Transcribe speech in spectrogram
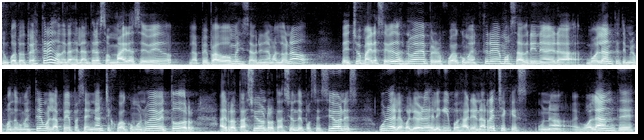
un 4-3-3 donde las delanteras son Mayra Acevedo, la Pepa Gómez y Sabrina Maldonado. De hecho, Mayra Acevedo es 9, pero juega como extremo. Sabrina era volante, terminó jugando como extremo. La Pepa se engancha y juega como 9. Todo, hay rotación, rotación de posesiones. Una de las goleadoras del equipo es Ariana Reche, que es una eh, volante.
